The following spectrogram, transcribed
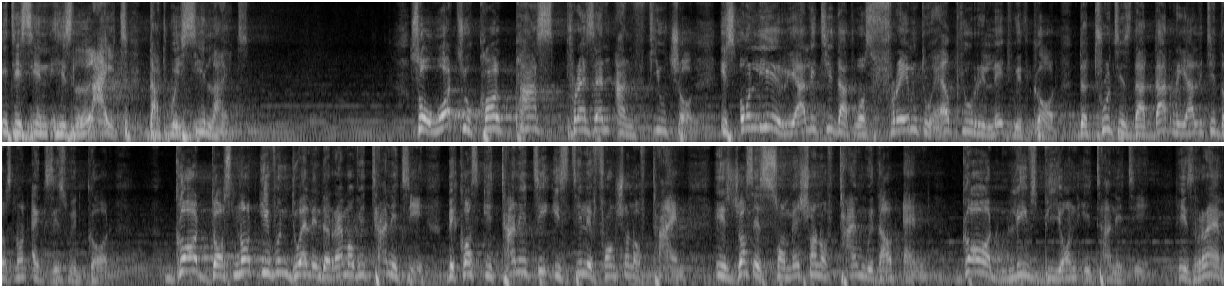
It is in his light that we see light. So what you call past, present, and future is only a reality that was framed to help you relate with God. The truth is that that reality does not exist with God. God does not even dwell in the realm of eternity because eternity is still a function of time. It's just a summation of time without end. God lives beyond eternity. His realm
